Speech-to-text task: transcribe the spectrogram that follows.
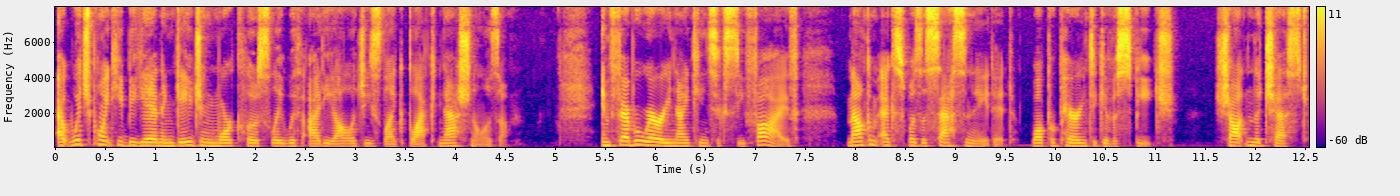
at which point he began engaging more closely with ideologies like black nationalism. In February 1965, Malcolm X was assassinated while preparing to give a speech, shot in the chest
